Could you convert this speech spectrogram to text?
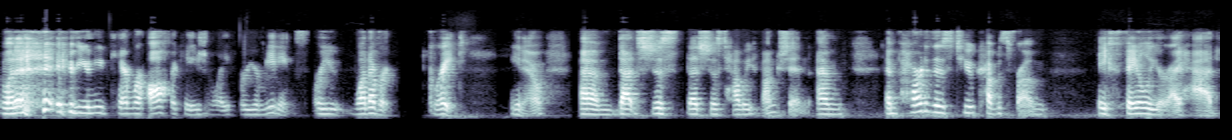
want to, if you need camera off occasionally for your meetings or you whatever, great. You know, um, that's just that's just how we function. Um, and part of this too comes from a failure I had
